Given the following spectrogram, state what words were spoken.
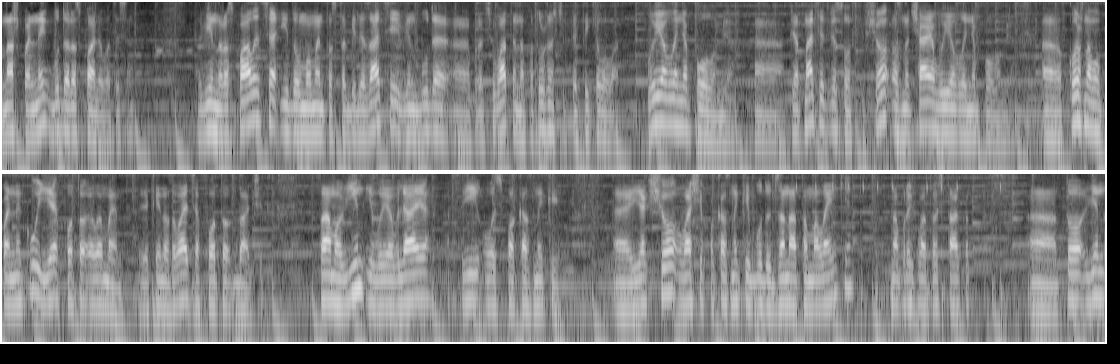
наш пальник буде розпалюватися. Він розпалиться і до моменту стабілізації він буде е, працювати на потужності 5 кВт. Виявлення полум'я е, 15%. Що означає виявлення полум'я? Е, В кожному пальнику є фотоелемент, який називається фотодатчик. Саме він і виявляє ці ось показники. Е, Якщо ваші показники будуть занадто маленькі, наприклад, ось так, от, е, то він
